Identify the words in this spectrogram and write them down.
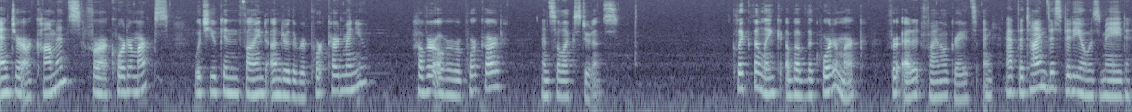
enter our comments for our quarter marks which you can find under the report card menu. Hover over report card and select students. Click the link above the quarter mark for edit final grades. And at the time this video was made,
